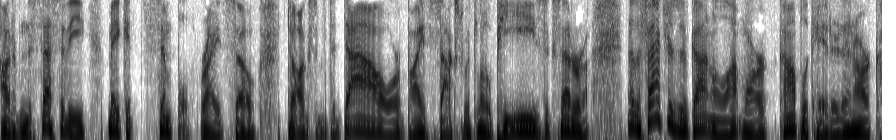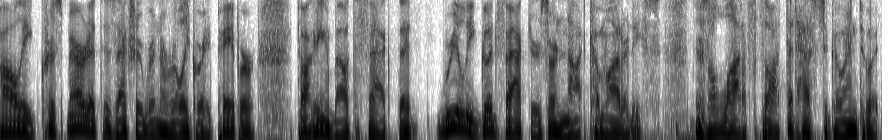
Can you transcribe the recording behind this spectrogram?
out of necessity, make it simple, right? So dogs of the Dow or buy stocks with low PEs, etc. Now the factors have gotten a lot more complicated, and our colleague Chris Meredith has actually written a really great paper talking about the fact that really good factors are not commodities. There's a lot of thought that has to go into it.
